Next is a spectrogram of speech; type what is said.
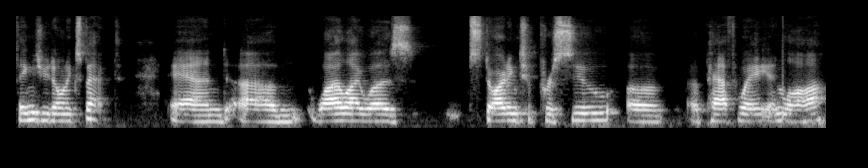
things you don't expect. And um, while I was starting to pursue a, a pathway in law,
